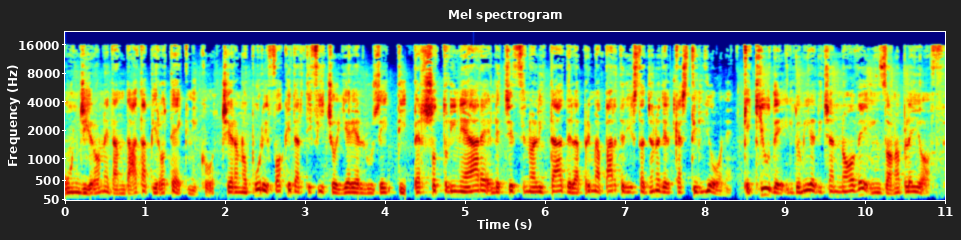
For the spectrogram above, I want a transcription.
Un girone d'andata pirotecnico, c'erano pure i fuochi d'artificio ieri all'Usetti per sottolineare l'eccezionalità della prima parte di stagione del Castiglione, che chiude il 2019 in zona playoff.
